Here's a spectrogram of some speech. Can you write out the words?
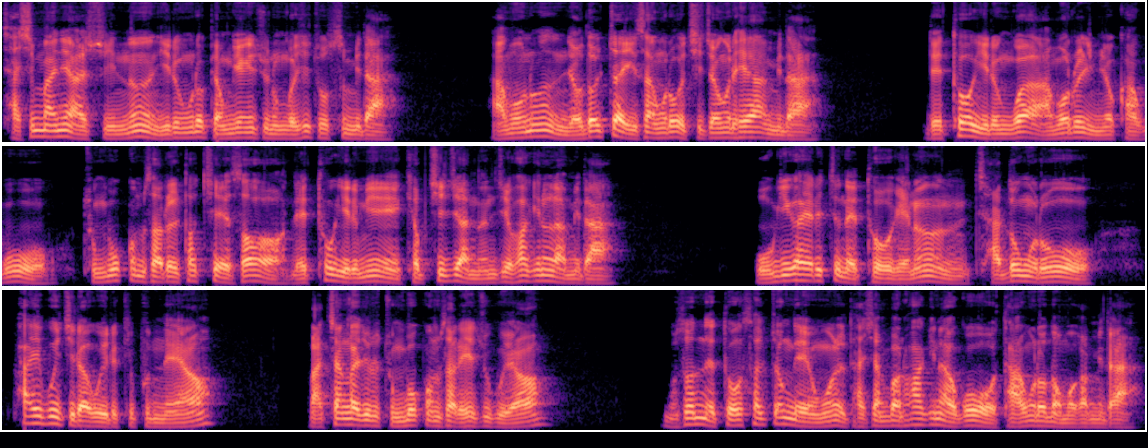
자신만이 알 수 있는 이름으로 변경해 주는 것이 좋습니다. 암호는 8자 이상으로 지정을 해야 합니다. 네트워크 이름과 암호를 입력하고 중복 검사를 터치해서 네트워크 이름이 겹치지 않는지 확인을 합니다. 5GHz 네트워크에는 자동으로 5G라고 이렇게 붙네요. 마찬가지로 중복 검사를 해주고요. 무선 네트워크 설정 내용을 다시 한번 확인하고 다음으로 넘어갑니다.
